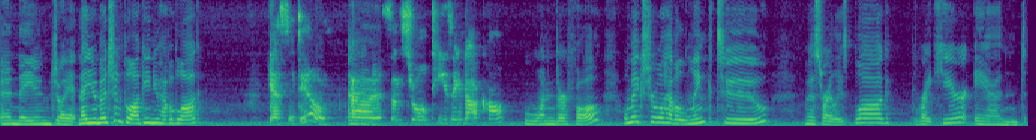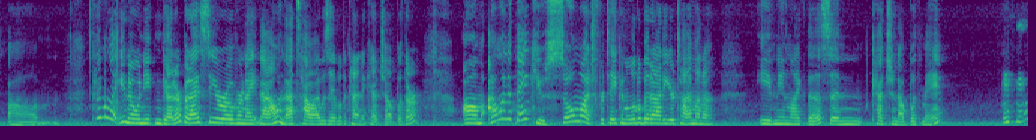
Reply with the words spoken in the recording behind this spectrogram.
and they enjoy it. Now, you mentioned blogging. You have a blog. Yes, I do. Uh, sensualteasing.com. Wonderful. We'll make sure we'll have a link to Miss Riley's blog right here and um, kind of let you know when you can get her. But I see her overnight now, and that's how I was able to kind of catch up with her. Um, I want to thank you so much for taking a little bit out of your time on a evening like this and catching up with me. hmm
